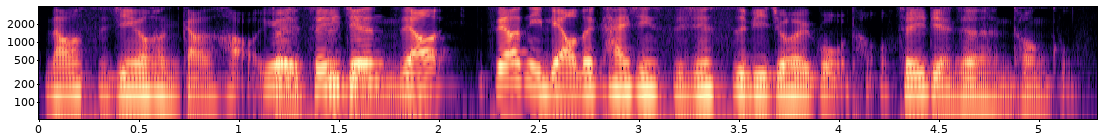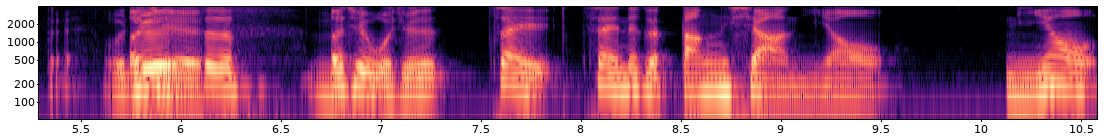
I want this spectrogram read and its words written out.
然后时间又很刚好，因为时间只要只要你聊得开心，时间势必就会过头。这一点真的很痛苦。对我觉得这个，嗯而且我觉得在在那个当下，你要你要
